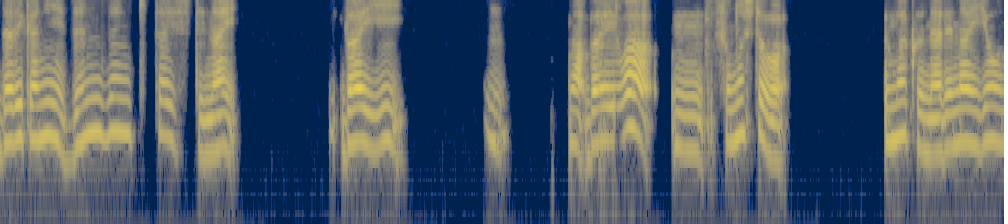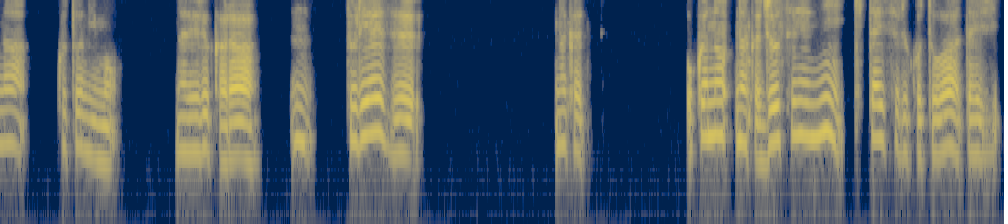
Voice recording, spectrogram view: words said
誰かに全然期待してない場合、うんまあ、場合は、うん、その人はうまくなれないようなことにもなれるから、うんとりあえず、なんか、他の、なんか女性に期待することは大事。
